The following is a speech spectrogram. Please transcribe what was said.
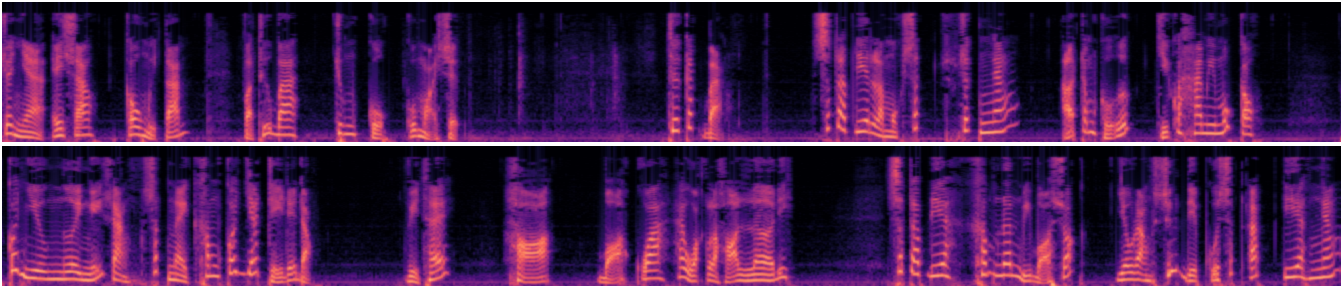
cho nhà Esau câu 18. Và thứ ba, chung cuộc của mọi sự. Thưa các bạn, sách Abdia là một sách rất ngắn, ở trong cổ ước chỉ có 21 câu. Có nhiều người nghĩ rằng sách này không có giá trị để đọc. Vì thế, họ bỏ qua hay hoặc là họ lờ đi. Sách Abdia không nên bị bỏ sót, dầu rằng sứ điệp của sách Abdia ngắn,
